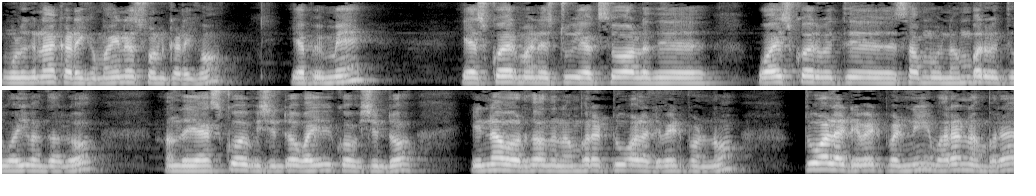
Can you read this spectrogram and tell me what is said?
உங்களுக்கு என்ன கிடைக்கும்? மைனஸ் ஒன் கிடைக்கும். எப்பயுமே எஸ் ஸ்கொயர் மைனஸ் டூ எக்ஸோ அல்லது Y square with some number with Y வந்தாலோ அந்த எக்ஸ் கோஎஃபிஷியன்ட்டோ ஒய் கோஎஃபிஷியன்ட்டோ என்ன வருதோ அந்த நம்பரை டூவால் டிவைட் பண்ணணும். டூவால் டிவைட் பண்ணி வர நம்பரை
